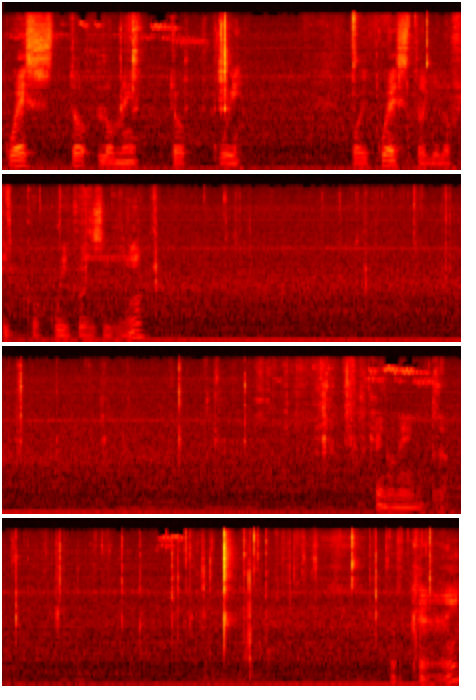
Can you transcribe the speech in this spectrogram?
questo lo metto qui. Poi questo glielo ficco qui così. Che non entra. Ok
